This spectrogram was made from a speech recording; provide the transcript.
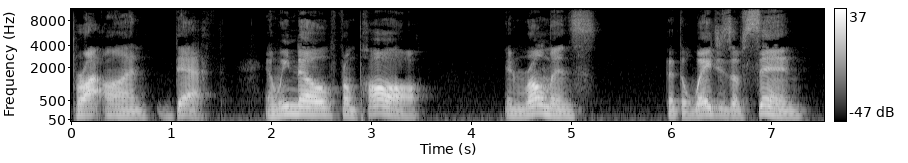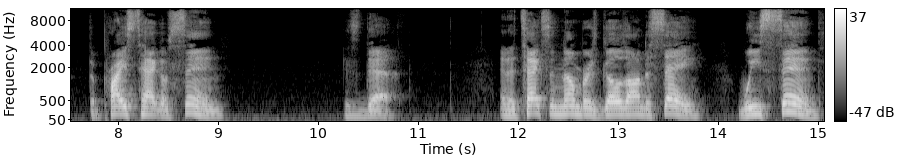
brought on death. And we know from Paul in Romans that the wages of sin, the price tag of sin, is death. And the text in Numbers goes on to say, We sinned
